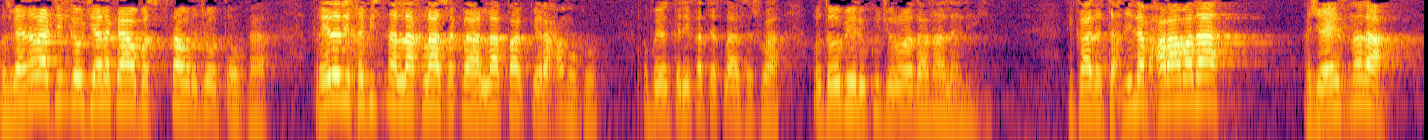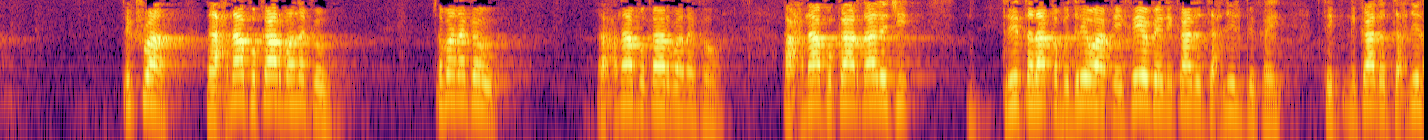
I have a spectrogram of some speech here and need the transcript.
اوس بیان راټینګو چې الکه او بس پتا ورجو ته وکا پرې د دې خبيث نه الله خلاص کړه الله پاک په رحم وکړو او په یو طریقه ته خلاص شو او توبه لیکو چې ورور دانا لالي نکاح د تحلیل هم حرام ده جائز نه ده ټیک شو د احناف کار باندې کو څه باندې کو احناف کار باندې کو احناف کار دا دی چې درې طلاق په درې واقع کوي به نکاح د تحلیل په کوي نکاح د تحلیل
